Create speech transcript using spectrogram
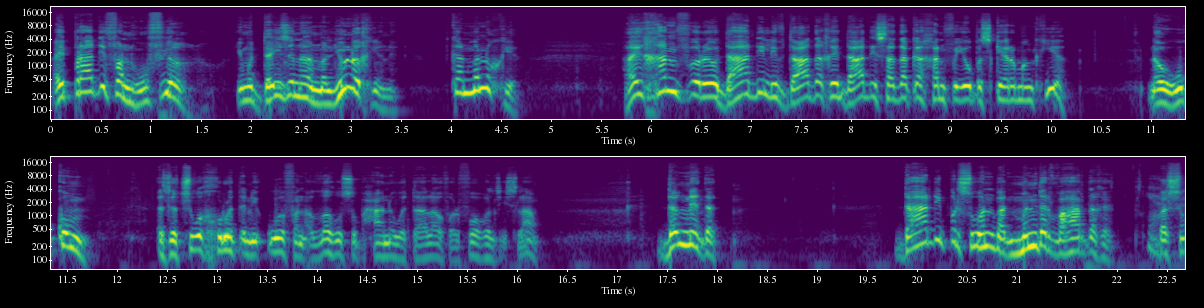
hy praat nie van hoeveel, jy moet duisende en miljoene gee nie. Jy kan min gee. Hy gaan vir jou daardie liefdadigheid, daardie sadaka gaan vir jou beskerming gee. Nou hoekom is dit so groot in die oë van Allah subhanahu wa taala of volgens Islam? Dink net dat daardie persoon wat minder waardig is, Ja. perso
